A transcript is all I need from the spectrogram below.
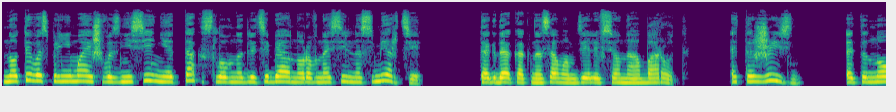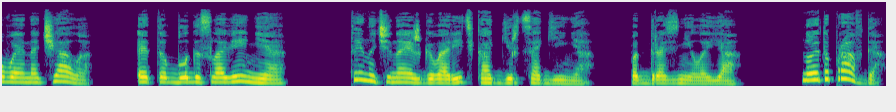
но ты воспринимаешь вознесение так, словно для тебя оно равносильно смерти, тогда как на самом деле все наоборот. Это жизнь, это новое начало, это благословение. Ты начинаешь говорить как герцогиня, поддразнила я. Но это правда.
